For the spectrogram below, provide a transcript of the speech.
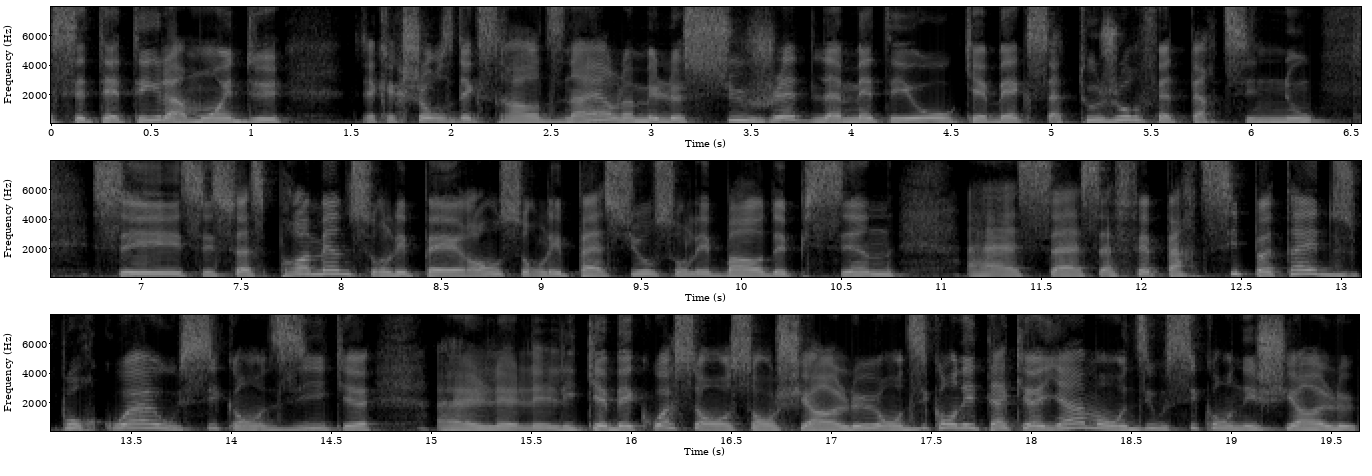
cet été, là, à moins de c'est quelque chose d'extraordinaire, là, mais le sujet de la météo au Québec, ça a toujours fait partie de nous. C'est, c'est- ça se promène sur les perrons, sur les patios, sur les bords de piscine. Euh, ça, ça fait partie peut-être du pourquoi aussi qu'on dit que euh, le- le- les Québécois sont, sont chialeux. On dit qu'on est accueillant, mais on dit aussi qu'on est chialeux.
